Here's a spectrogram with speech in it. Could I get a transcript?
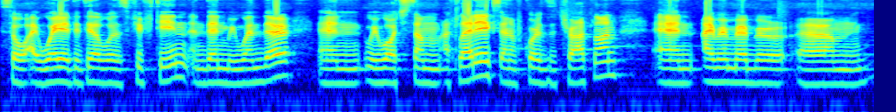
So I waited until I was 15 and then we went there and we watched some athletics and of course the triathlon and I remember um,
